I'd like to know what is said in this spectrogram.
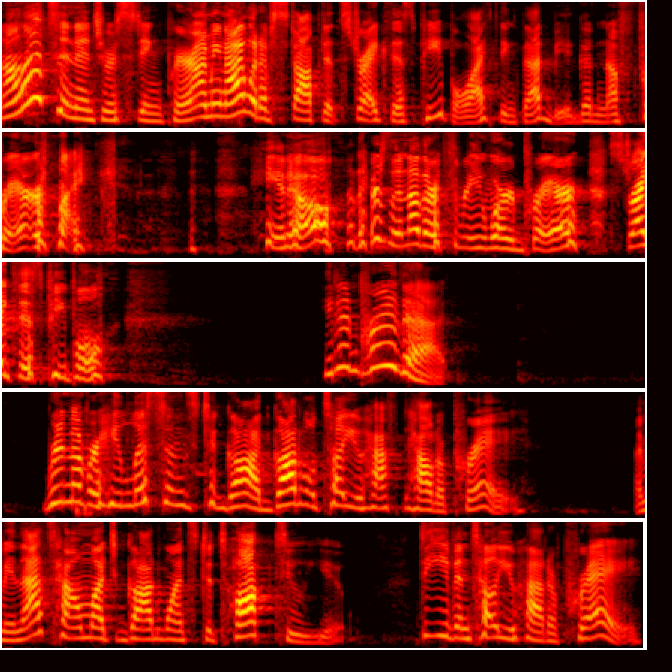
Now that's an interesting prayer. I mean, I would have stopped at strike this people. I think that'd be a good enough prayer. Like, you know, there's another three word prayer strike this people. He didn't pray that. Remember, he listens to God. God will tell you how to pray. I mean, that's how much God wants to talk to you, to even tell you how to pray.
